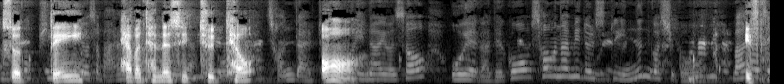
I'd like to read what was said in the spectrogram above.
so they have a tendency to tell all. If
